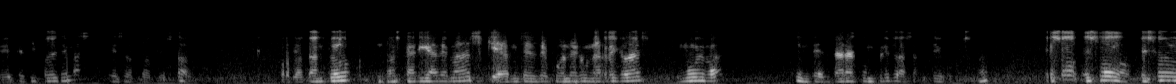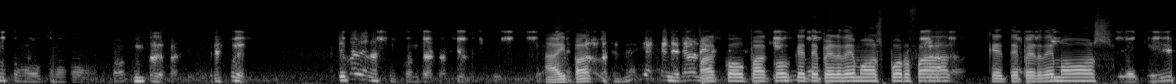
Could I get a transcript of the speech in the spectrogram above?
de ese tipo de temas es el propio Estado. Por lo tanto, no estaría de más que antes de poner unas reglas nuevas, intentara cumplir las antiguas. ¿no? Eso, eso, eso como, como, punto de partida. Después, el tema de las subcontrataciones. Pues, Ahí, pa Paco, Paco, que, te perdemos, porfa, que te perdemos. Lo que es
